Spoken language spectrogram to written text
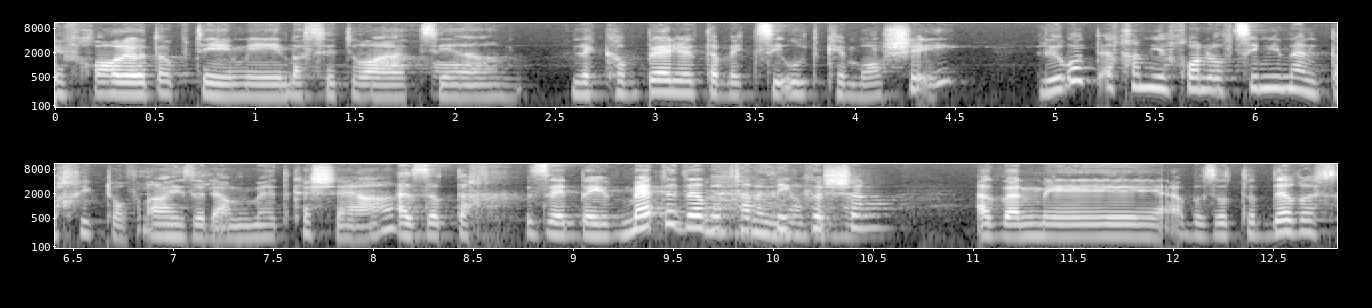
לבחור להיות אופטימי בסיטואציה. לקבל את המציאות כמו שהיא, לראות איך אני יכול להוציא ממנה את הכי טוב. אוי, זה גם באמת קשה, אה? אז זאת, זה באמת הדרך הכי קשה, אבל, אה, אבל זאת הדרך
